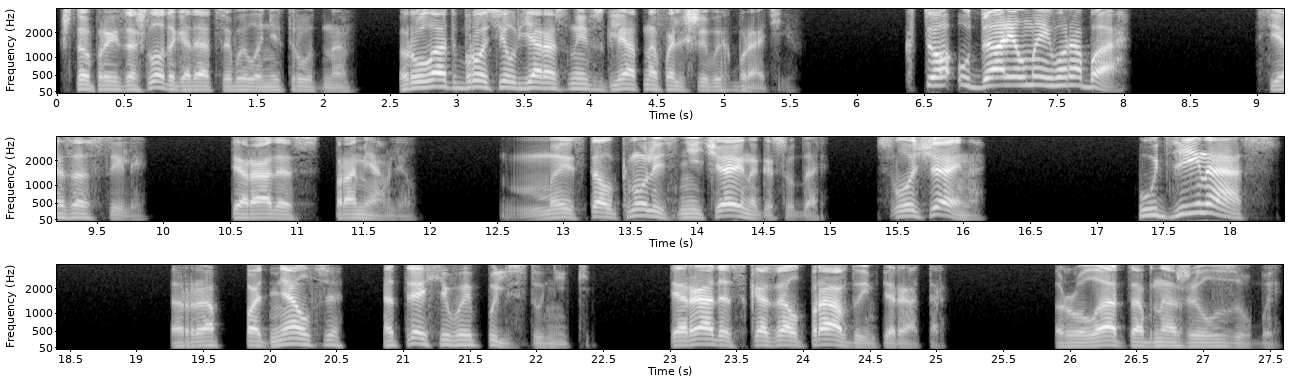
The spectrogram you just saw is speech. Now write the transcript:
Что произошло, догадаться было нетрудно. Рулат бросил яростный взгляд на фальшивых братьев. Кто ударил моего раба?» Все застыли. Терадес промямлил. «Мы столкнулись нечаянно, государь. Случайно». «Уди нас!» Раб поднялся, отряхивая пыль с туники. Терадес сказал правду, император. Рулат обнажил зубы.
